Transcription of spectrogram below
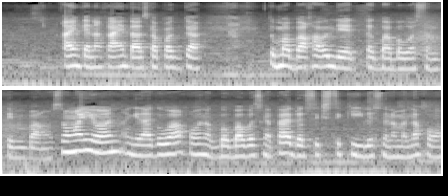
Kain ka ng kain, tapos kapag ka tumaba ka ulit, nagbabawas ng timbang. So ngayon, ang ginagawa ko, nagbabawas nga tayo dahil 60 kilos na naman ako.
